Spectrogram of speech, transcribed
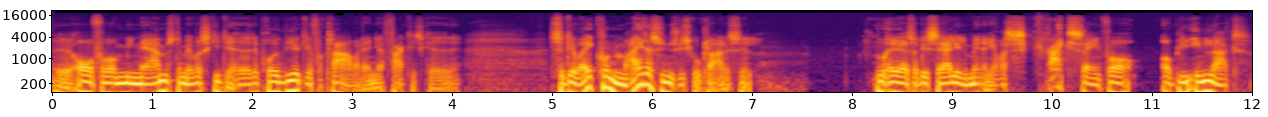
øh, over for min nærmeste med, hvor skidt jeg havde det. Prøvede virkelig at forklare, hvordan jeg faktisk havde det. Så det var ikke kun mig, der syntes, vi skulle klare det selv. Nu havde jeg så det særlige element, at jeg var skrækslagen for at blive indlagt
